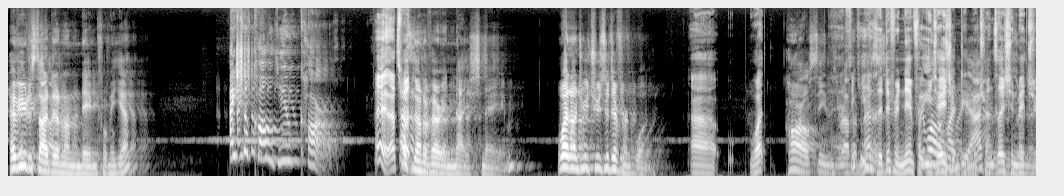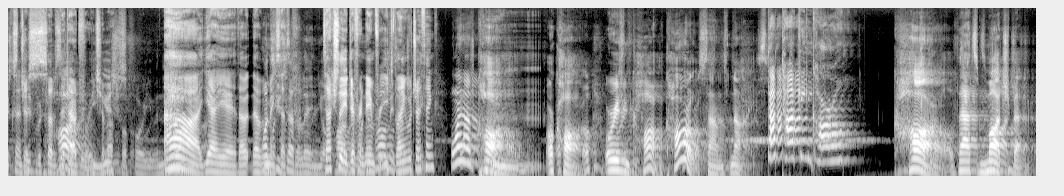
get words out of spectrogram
Have you decided on a name for me yet? I shall call you Carl. Hey, that's That's what. not a very nice name. Why don't you choose a different one? Uh, what? Carl seems I rather think he has a different name for And each while agent, might be and the translation to a certain matrix extent, just it subs it out for each of us. for you Ah, long yeah, yeah, that, that would make sense. in, It's actually a different name for each language, I think. Why not Carl? Or Carl? Or even Carl? Carl sounds nice. Stop talking, Carl. Carl, that's much better.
